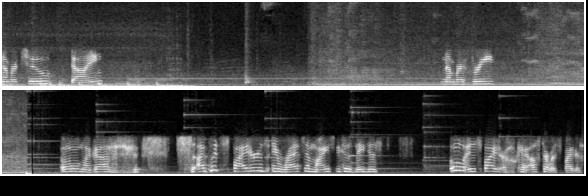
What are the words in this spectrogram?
Number two, dying. Number three, oh my gosh. I put spiders and rats and mice because they just, oh, and spider. Okay, I'll start with spiders.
